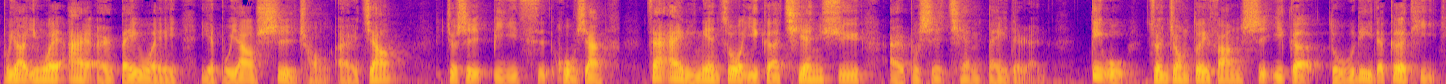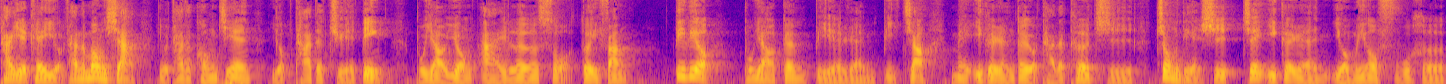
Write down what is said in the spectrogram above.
不要因为爱而卑微，也不要恃宠而骄，就是彼此互相在爱里面做一个谦虚而不是谦卑的人。第五，尊重对方是一个独立的个体，他也可以有他的梦想，有他的空间，有他的决定。不要用爱勒索对方。第六，不要跟别人比较，每一个人都有他的特质，重点是这一个人有没有符合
